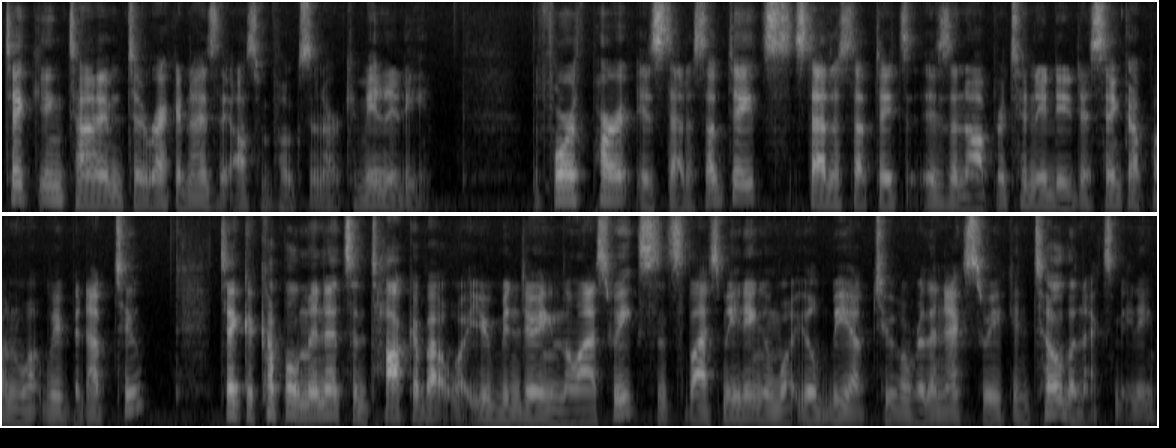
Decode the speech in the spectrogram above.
taking time to recognize the awesome folks in our community. The fourth part is Status Updates. Status Updates is an opportunity to sync up on what we've been up to. Take a couple minutes and talk about what you've been doing in the last week since the last meeting and what you'll be up to over the next week until the next meeting.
